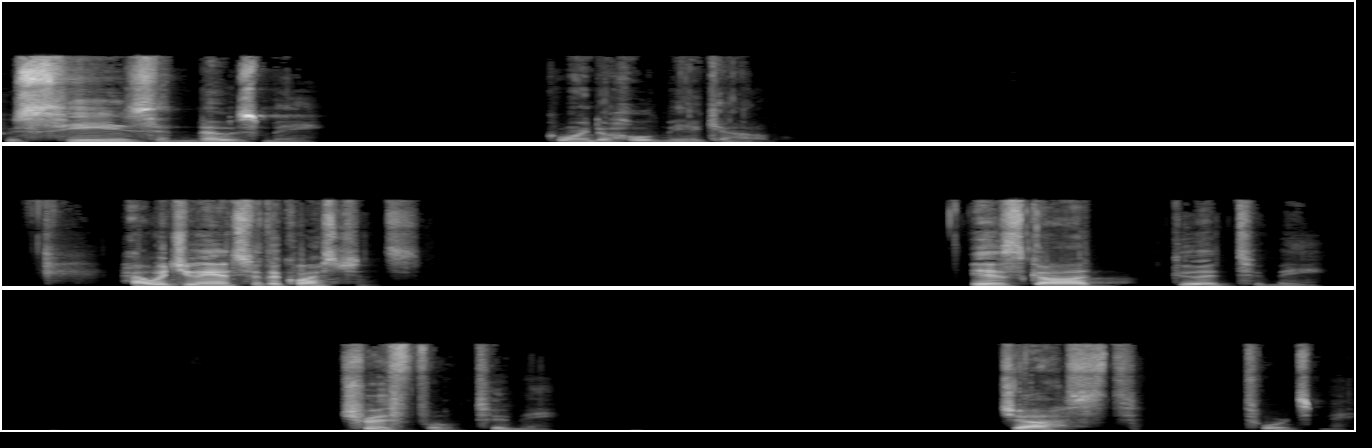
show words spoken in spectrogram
who sees and knows me, going to hold me accountable? How would you answer the questions? Is God good to me? Truthful to me? Just towards me?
